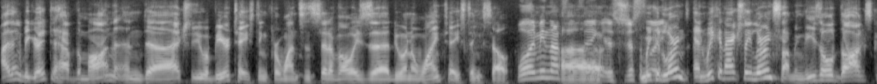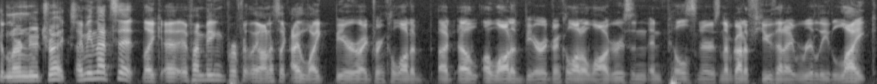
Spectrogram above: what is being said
I think it'd be great to have them on and uh, actually do a beer tasting for once instead of always uh, doing a wine tasting. So Well, I mean that's the Uh, thing. It's just and we like, could learn, and we can actually learn something. These old dogs could learn new tricks. I mean, that's it. Like, uh, if I'm being perfectly honest, like I like beer. I drink a lot of uh, a, a lot of beer. I drink a lot of lagers and, and pilsners, and I've got a few that I really like.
